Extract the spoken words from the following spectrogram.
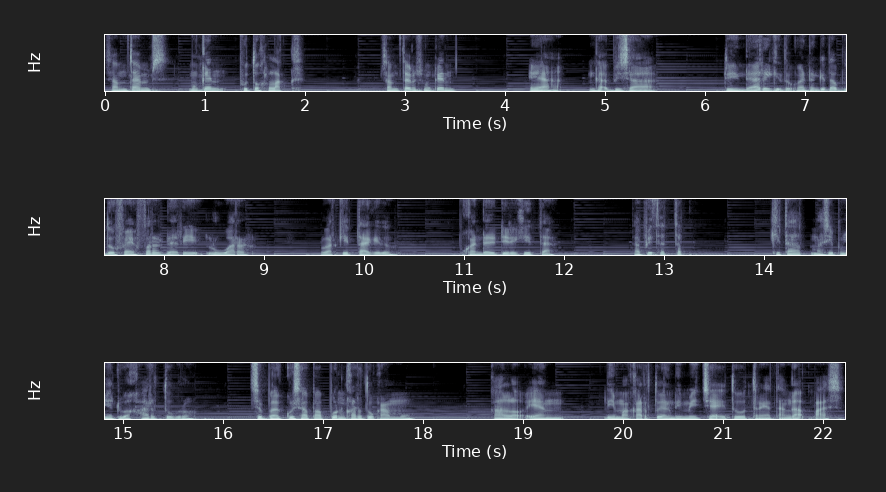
Sometimes mungkin butuh luck. Sometimes mungkin ya nggak bisa dihindari gitu. Kadang kita butuh favor dari luar luar kita gitu, bukan dari diri kita. Tapi tetap kita masih punya dua kartu bro. Sebagus apa pun kartu kamu, kalau yang lima kartu yang di meja itu ternyata nggak pas,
